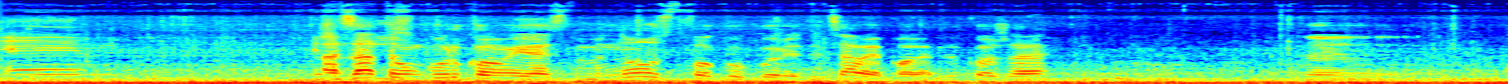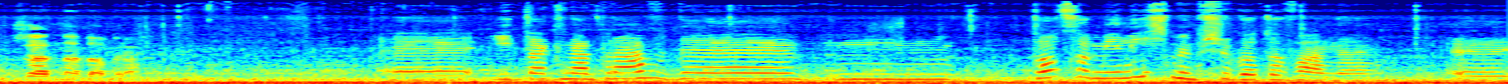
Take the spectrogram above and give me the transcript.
Em, A za tą górką jest mnóstwo kukurydzy, całe pole, tylko że y, żadna dobra. E, I tak naprawdę mm, to, co mieliśmy przygotowane, e,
